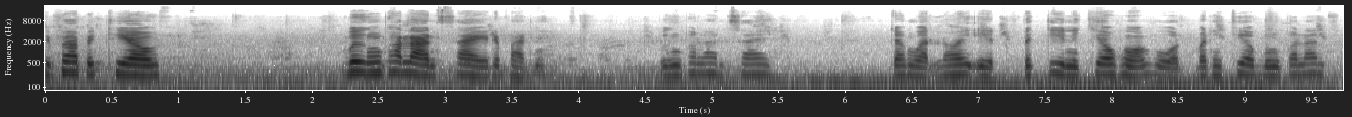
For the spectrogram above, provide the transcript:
สิฟ้าไปเที่ยว บึงพระลานไซได้บัดนี้บึงพระลานไซจังหวัดร้อยเอ็ดตะกี้นี่เที่ยวหัวโบดบัดนี้เที่ยวบึงพระลานไซ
